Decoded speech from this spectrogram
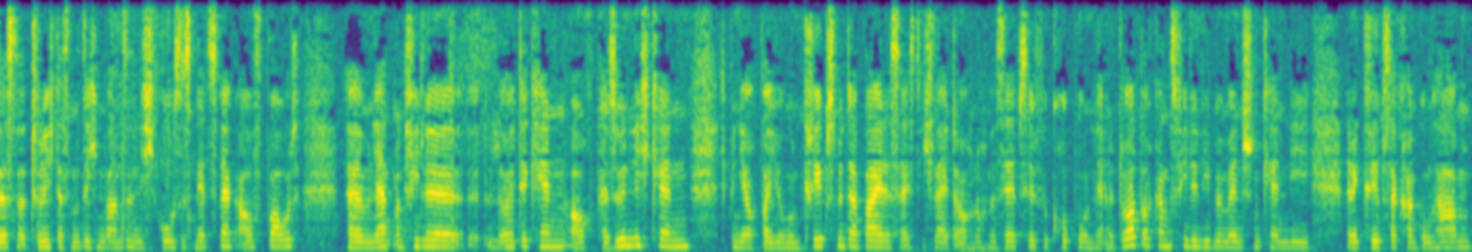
das natürlich, dass man sich ein wahnsinnig großes Netzwerk aufbaut. Ähm, lernt man viele äh, Leute kennen, auch persönlich kennen. Ich bin ja auch bei Jung und Krebs mit dabei. Das heißt, ich leite auch noch eine Selbsthilfegruppe und lerne dort auch ganz viele liebe Menschen kennen, die eine Krebserkrankung haben.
